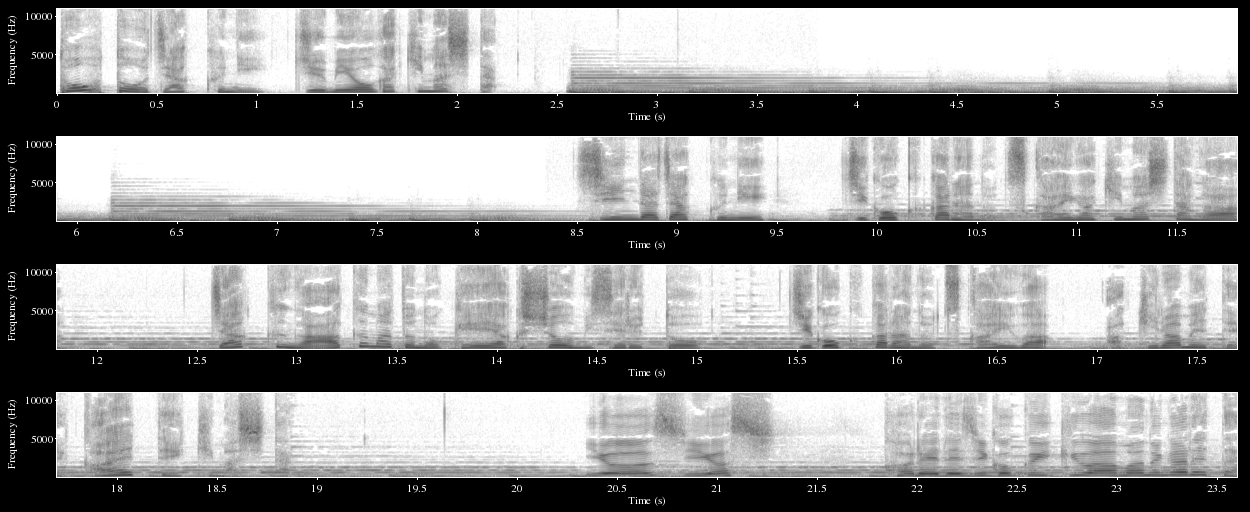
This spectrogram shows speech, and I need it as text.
とうとうジャックに寿命が来ました。死んだジャックに地獄からの使いが来ましたがジャックが悪魔との契約書を見せると地獄からの使いは諦めて帰っていきました。よしよしこれで地獄行きは免れた。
